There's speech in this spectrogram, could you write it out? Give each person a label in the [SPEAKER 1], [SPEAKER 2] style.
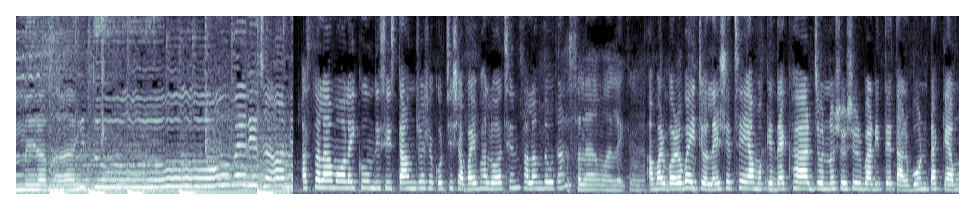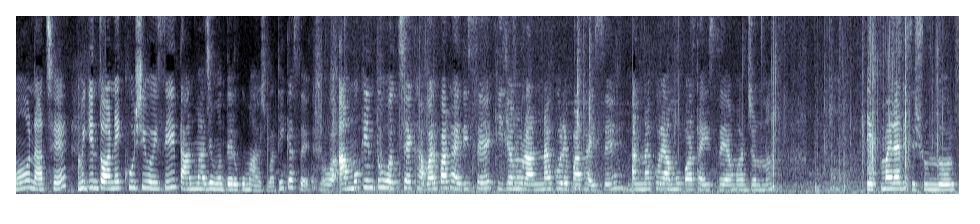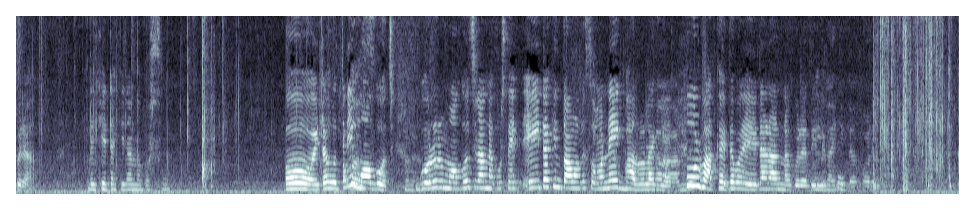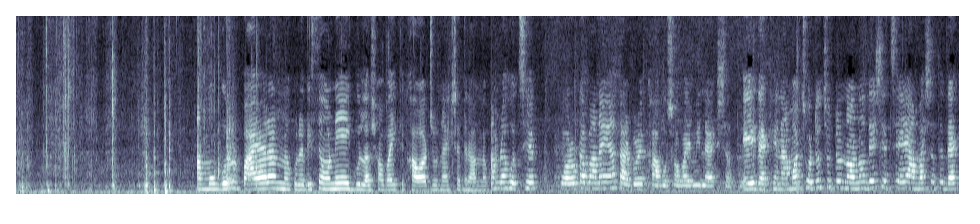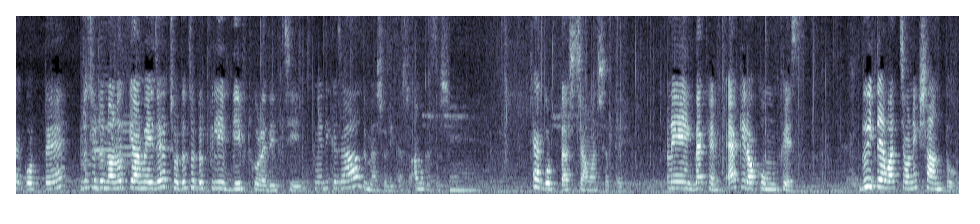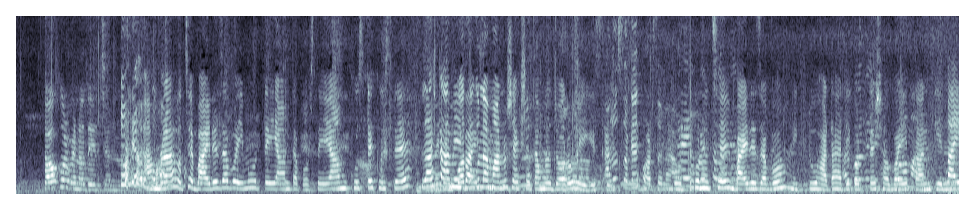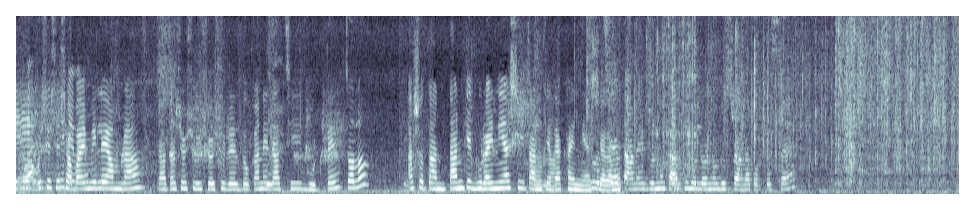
[SPEAKER 1] मेरा भाई तू मेरी जान
[SPEAKER 2] আসসালামু আলাইকুম দিস ইজ তানজু আশা করছি সবাই ভালো আছেন সালাম দাও তান
[SPEAKER 3] আসসালামু আলাইকুম
[SPEAKER 2] আমার বড় ভাই চলে এসেছে আমাকে দেখার জন্য শ্বশুর বাড়িতে তার বোনটা কেমন আছে আমি কিন্তু অনেক খুশি হয়েছি তার মাঝে মধ্যে এরকম আসবা ঠিক আছে তো আম্মু কিন্তু হচ্ছে খাবার পাঠাই দিছে কি যেন রান্না করে পাঠাইছে রান্না করে আম্মু পাঠাইছে আমার জন্য কেক মাইরা দিছে সুন্দর করে দেখি এটা কি রান্না করছে। ও এটা হচ্ছে নি মগজ। গরুর মগজ রান্না করছে। এইটা কিন্তু আমার কাছে অনেক ভালো লাগে। পুর ভাত খাইতে পারে এটা রান্না করে দিলে। আম্মু গরুর পায়া রান্না করে দিছে অনেকগুলা সবাইকে খাওয়ার জন্য একসাথে রান্না আমরা হচ্ছে পরোটা বানাইয়া তারপরে খাব সবাই মিলে একসাথে। এই দেখেন আমার ছোট ছোট ননদ এসেছে আমার সাথে দেখা করতে। ছোট ছোট ননদকে আমি এই যে ছোট ছোট ক্লিপ গিফট করে দিচ্ছি। তুমি এদিকে যাও তুমি আসো এদিকে আসো আমার কাছে দেখা করতে আসছে আমার সাথে। অনেক দেখেন একই রকম ফেস দুইটা বাচ্চা অনেক শান্ত। করবেন ওদের জন্য। আমরা হচ্ছে বাইরে যাব এই মুহূর্তে এই আমটা পড়ছে এই আম খুঁজতে খুঁজতে লাস্ট আমি কতগুলা মানুষ একসাথে আমরা জড়ো হয়ে গেছি। এখন হচ্ছে বাইরে যাব একটু হাঁটাহাঁটি করতে সবাই তানকে। অবশেষে সবাই মিলে আমরা চাচা শ্বশুর শ্বশুরের দোকানে যাচ্ছি ঘুরতে। চলো আসো তান তানকে ঘুরাই নিয়ে আসি তানকে দেখাই নিয়ে আসি আর তানের জন্য চাচি হলো নুডলস রান্না করতেছে।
